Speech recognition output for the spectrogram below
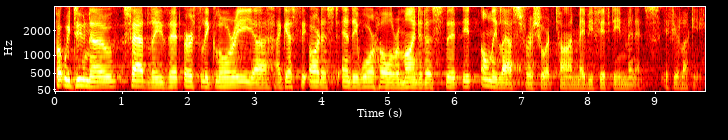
But we do know, sadly, that earthly glory, uh, I guess the artist Andy Warhol reminded us that it only lasts for a short time, maybe 15 minutes, if you're lucky.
